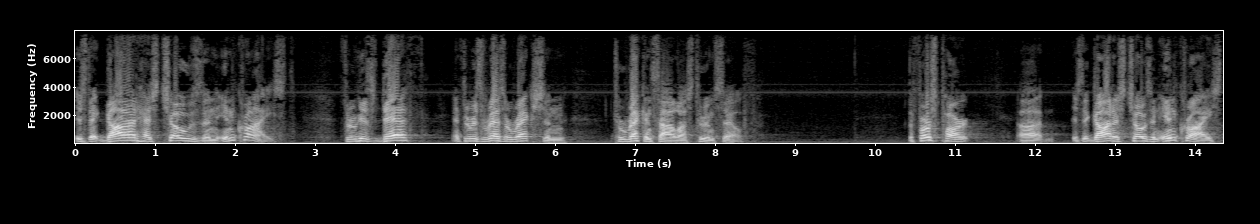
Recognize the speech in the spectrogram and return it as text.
is that God has chosen in Christ, through his death and through his resurrection, to reconcile us to himself. The first part uh, is that God has chosen in Christ,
